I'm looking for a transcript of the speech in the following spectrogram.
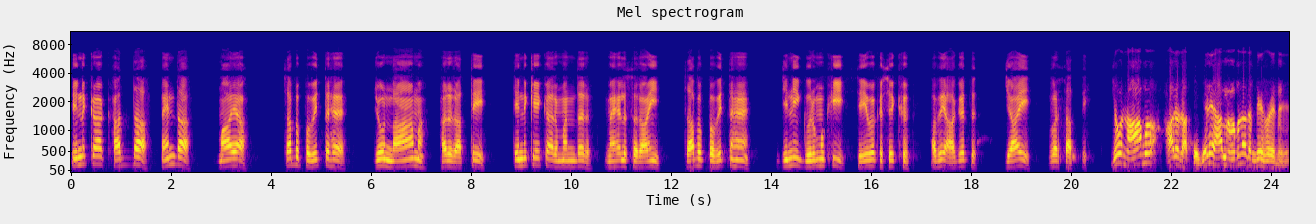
ਤਿਨਕਾ ਖਾਦਾ ਪਹਿੰਦਾ ਮਾਇਆ ਸਭ ਪਵਿੱਤ ਹੈ। ਜੋ ਨਾਮ ਹਰ ਰਾਤੇ ਤਿਨਕੇ ਘਰ ਮੰਦਰ ਮਹਿਲ ਸਰਾਈ ਸਭ ਪਵਿੱਤ ਹੈ। ਜਿਨੀ ਗੁਰਮੁਖੀ ਸੇਵਕ ਸਿੱਖ ਅਭਿਆਗਤ ਜਾਏ ਵਰਸਾਤੇ। ਜੋ ਨਾਮ ਹਰ ਰਾਤੇ ਜਿਹੜੇ ਹਰ ਨਾਮ ਨਾਲ ਰੰਗੇ ਹੋਏ ਨੇ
